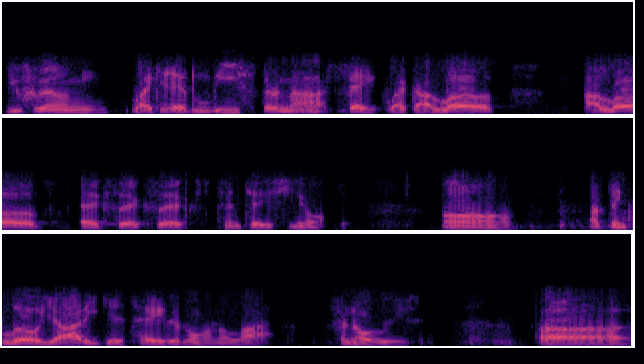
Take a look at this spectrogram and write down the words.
You feel me? Like at least they're not fake. Like I love I love XXX Temptation. Um, I think Lil Yachty gets hated on a lot for no reason. Uh,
